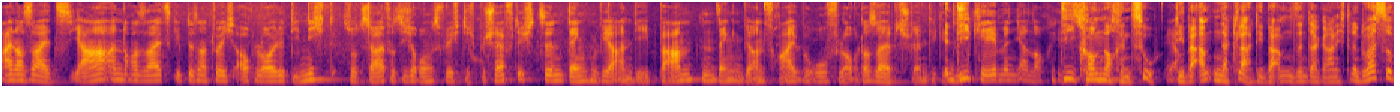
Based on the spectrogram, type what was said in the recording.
Einerseits ja, andererseits gibt es natürlich auch Leute, die nicht sozialversicherungspflichtig beschäftigt sind. Denken wir an die Beamten, denken wir an Freiberufler oder Selbstständige. Die- kämen ja noch hinzu. Die kommen noch hinzu. Ja. Die Beamten, na klar, die Beamten sind da gar nicht drin. Du hast so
